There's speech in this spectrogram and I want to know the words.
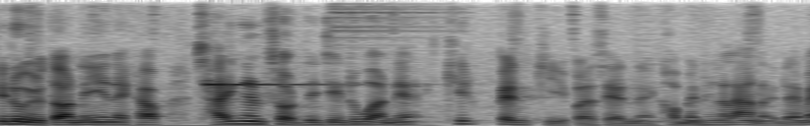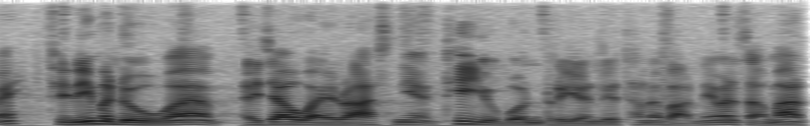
ที่ดูอยู่ตอนนี้นะครับใช้เงินสดจริงๆ ทุกวันนี้คิดเป็นกี่เปอร์เซ็นต์ในคอมเมนต์ข้างล่างหน่อยได้ไหมทีนี้มาดูว่าไอ้เจ้าไวรัสเนี่ยที่อยู่บนเหรียญหรือธนบัตรเนี่ยมันสามารถ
